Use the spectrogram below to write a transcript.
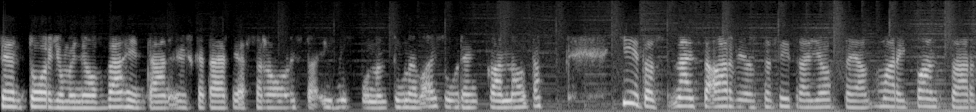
sen torjuminen on vähintään yhtä tärkeässä roolissa ihmiskunnan tulevaisuuden kannalta. Kiitos näistä arvioista Sitran johtaja Mari Pantsar.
